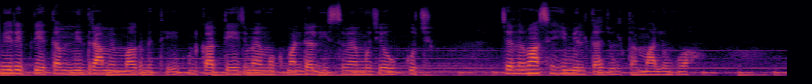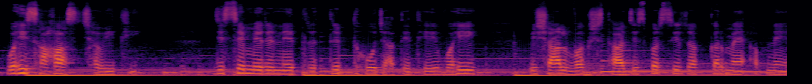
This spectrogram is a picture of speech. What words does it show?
मेरे प्रियतम निद्रा में मग्न थे। उनका तेजमय मुखमंडल इस समय मुझे कुछ चंद्रमा से ही मिलता जुलता मालूम हुआ। वही साहस छवि थी, जिससे मेरे नेत्र तृप्त हो जाते थे। वही विशाल वक्ष था, जिस पर सिर रखकर मैं अपने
